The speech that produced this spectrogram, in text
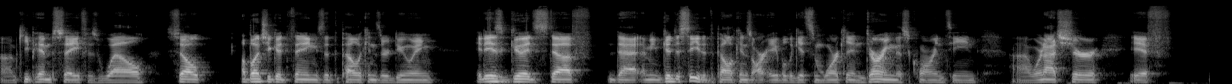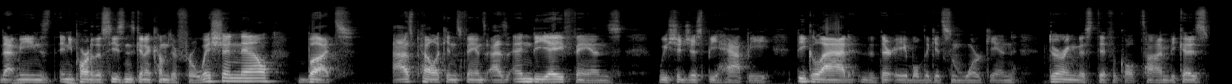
Um, keep him safe as well. So a bunch of good things that the Pelicans are doing. It is good stuff that I mean, good to see that the Pelicans are able to get some work in during this quarantine. Uh, we're not sure if that means any part of the season is going to come to fruition now, but as Pelicans fans, as NBA fans, we should just be happy, be glad that they're able to get some work in during this difficult time because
